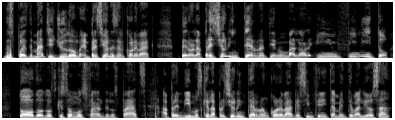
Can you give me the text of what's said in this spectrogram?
después de Matthew Judom en presiones al coreback. Pero la presión interna tiene un valor infinito. Todos los que somos fans de los Pats aprendimos que la presión interna a un coreback es infinitamente valiosa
